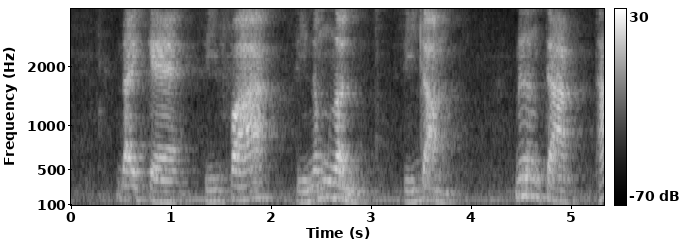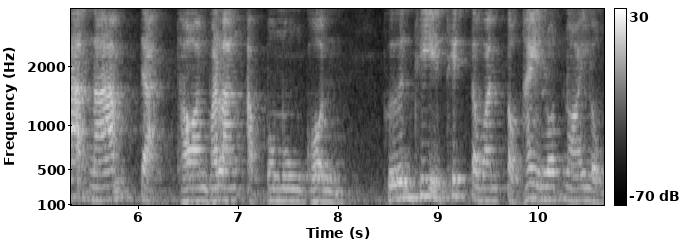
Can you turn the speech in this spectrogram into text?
ำได้แก่ สีฟ้า สีน้ำเงิน สีดำเนื่องจากธาตุน้ำจะทอนพลังอัปมงคล พื้นที่ทิศตะวันตกให้ลดน้อยลง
